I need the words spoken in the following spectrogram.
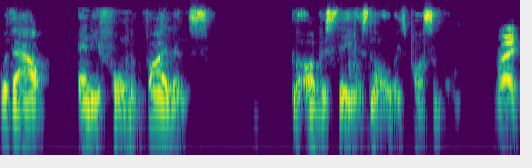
without any form of violence. But obviously, it's not always possible. Right.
